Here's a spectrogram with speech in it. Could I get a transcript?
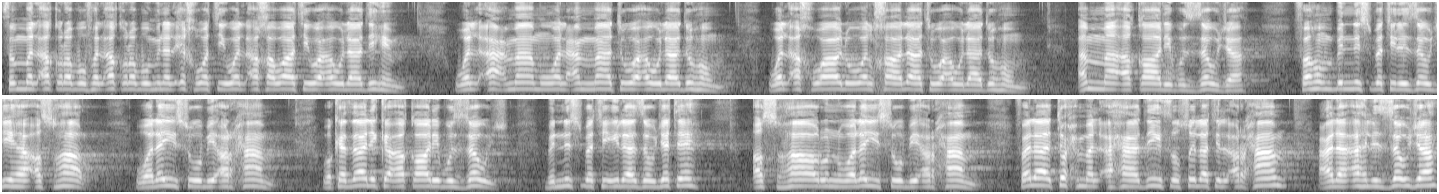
ثم الأقرب فالأقرب من الإخوة والأخوات وأولادهم. والأعمام والعمات وأولادهم. والأخوال والخالات وأولادهم. أما أقارب الزوجة فهم بالنسبة لزوجها أصهار وليسوا بأرحام. وكذلك أقارب الزوج بالنسبة إلى زوجته أصهار وليسوا بأرحام فلا تحمل أحاديث صلة الأرحام على أهل الزوجة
